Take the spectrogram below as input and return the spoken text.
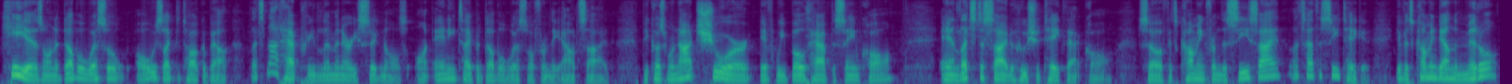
Key is on a double whistle, always like to talk about let's not have preliminary signals on any type of double whistle from the outside because we're not sure if we both have the same call. And let's decide who should take that call. So if it's coming from the C side, let's have the C take it. If it's coming down the middle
